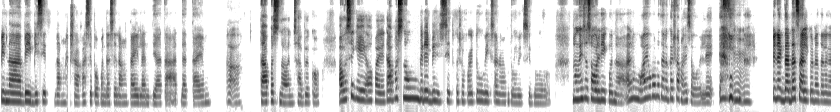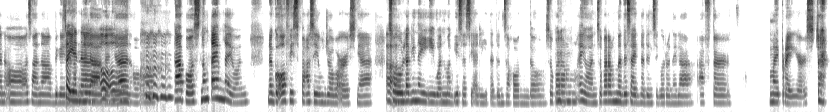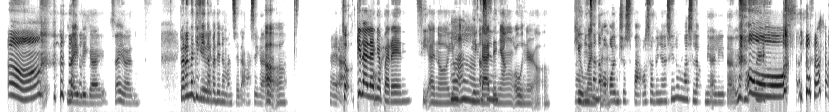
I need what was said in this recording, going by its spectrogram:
pina-babysit lang siya kasi pupunta silang Thailand yata at that time. Oo. Tapos noon, sabi ko, oh sige, okay. Tapos nung binibisit ko siya for two weeks, around two weeks siguro. Nung isasoli ko na, alam mo, ayaw ko na talaga siyang isoli. Mm-mm. Pinagdadasal ko na talaga na, oh, sana bigay na Sa'yo na. nila, Oo. ganyan. Oo. Tapos, nung time na yon nag-office pa kasi yung Jawa Earth niya. So, Oo. lagi naiiwan mag-isa si Alita dun sa condo. So, parang, ayun. So, parang na-decide na din siguro nila after my prayers. Aww. naibigay. So, ayun. Pero nagkikita Cute. pa din naman sila kasi nga, Oo. Kaya, So, kilala niya Okay. pa rin si ano, yung, Mm-mm. yung dati in, niyang owner. Oo. Oh, Human minsan pala. ako-conscious pa ako. Sabi niya, sino mas love ni Alita? Oh!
